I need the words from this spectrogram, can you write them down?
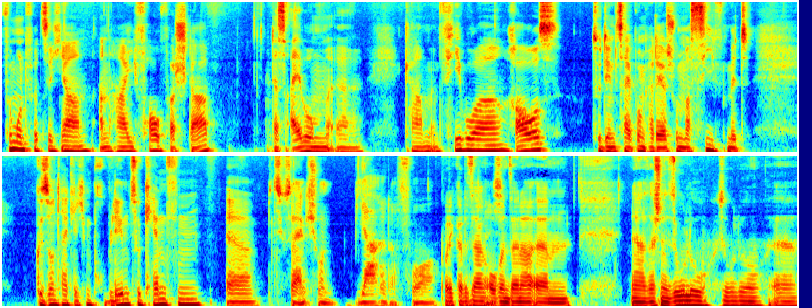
45 Jahren an HIV verstarb. Das Album äh, kam im Februar raus. Zu dem Zeitpunkt hatte er schon massiv mit gesundheitlichen Problemen zu kämpfen, äh, beziehungsweise eigentlich schon Jahre davor. Wollte ich gerade sagen, auch in seiner ähm, ja, sag schon, Solo, Solo äh,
